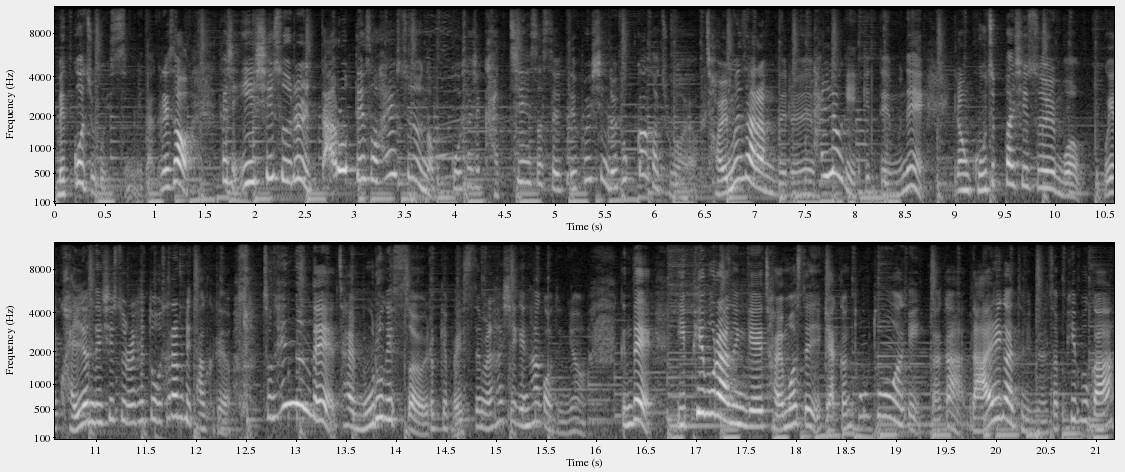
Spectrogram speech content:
메꿔주고 있습니다. 그래서 사실 이 시술을 따로 떼서 할 수는 없고 사실 같이 했었을 때 훨씬 더 효과가 좋아요. 젊은 사람들은 탄력이 있기 때문에 이런 고주파 시술 뭐에 관련된 시술을 해도 사람들이 다 그래요 전 했는데 잘 모르겠어요. 이렇게 말씀을 하시긴 하거든요. 근데 이 피부라는 게 젊었을 때 약간 통통하게 있다가 나이가 들면서 피부가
